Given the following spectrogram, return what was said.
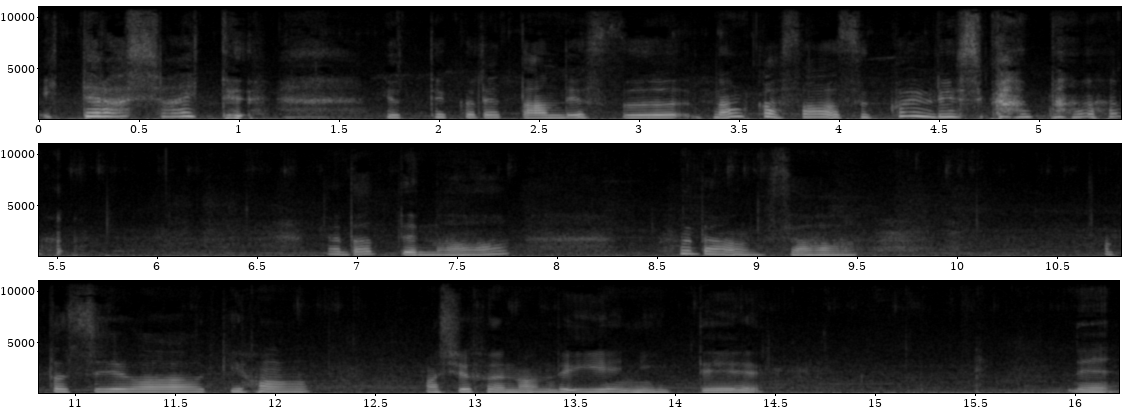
いってらっしゃいって言ってくれたんです。なんかさすっごい嬉しかった。いやだってな普段さ私は基本、まあ、主婦なんで家にいてで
